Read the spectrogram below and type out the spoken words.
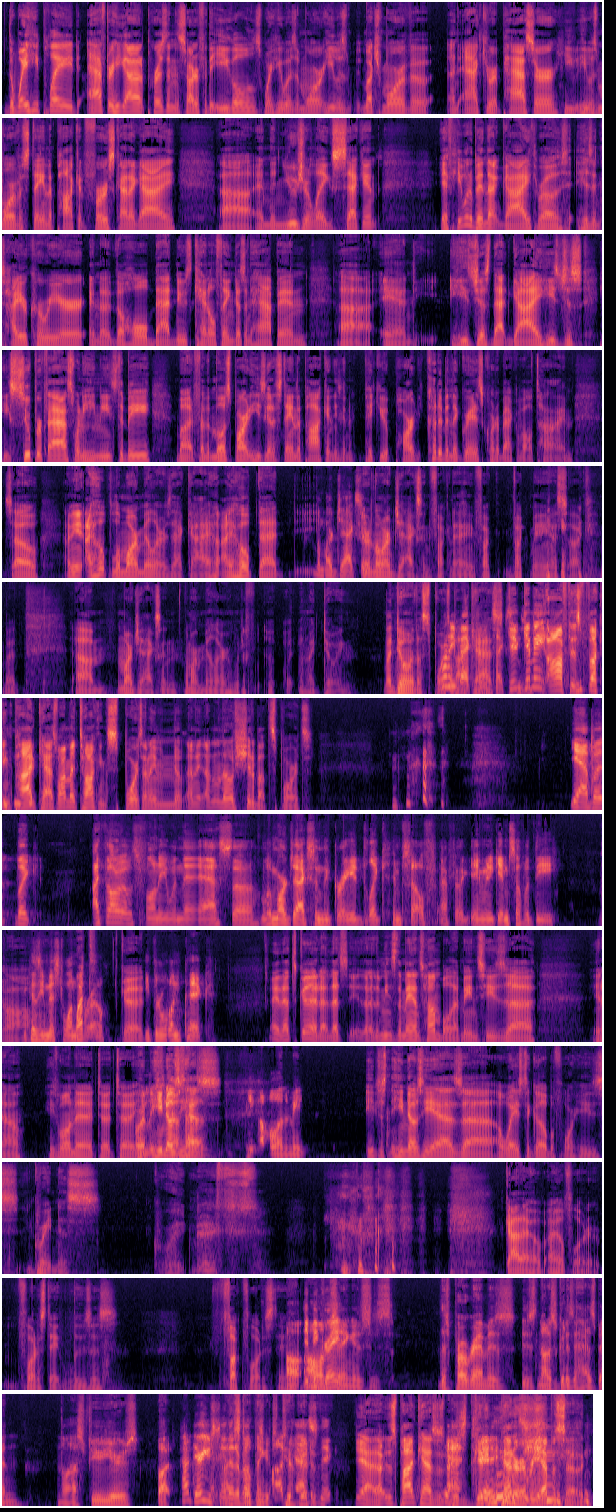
the way he played after he got out of prison and started for the Eagles, where he was a more, he was much more of a an accurate passer. He he was more of a stay in the pocket first kind of guy, uh, and then use your legs second. If he would have been that guy throughout his, entire career, and the the whole bad news kennel thing doesn't happen, uh, and he's just that guy. He's just he's super fast when he needs to be, but for the most part, he's going to stay in the pocket and he's going to pick you apart. Could have been the greatest quarterback of all time. So, I mean, I hope Lamar Miller is that guy. I hope that Lamar Jackson or Lamar Jackson. Fucking a, fuck, fuck me. I suck. but um, Lamar Jackson, Lamar Miller. What, if, what, what am I doing? What am I doing with a sports Running back for the podcast? Get, get me off this fucking podcast. Why am I talking sports? I don't even know. I don't, I don't know shit about sports. Yeah, but like, I thought it was funny when they asked uh, Lamar Jackson to grade like himself after the game, and he gave himself a D Oh, because he missed one What? throw. good. He threw one pick. Hey, that's good. Uh, That's that means the man's humble. That means he's uh, you know, he's willing to to, to Or at he, least he he knows knows he has Be humble in the meet. he just he knows he has uh, a ways to go before he's greatness. Greatness. God, I hope I hope Florida Florida State loses. Fuck Florida State. All, It'd be all I'm great. saying is, is this program is is not as good as it has been in the last few years. But How dare you say I that still about think this it's too podcast, good of- Nick? yeah, this podcast is Yeah. is getting better every episode.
